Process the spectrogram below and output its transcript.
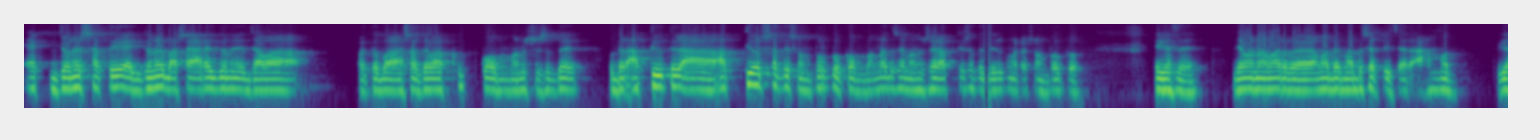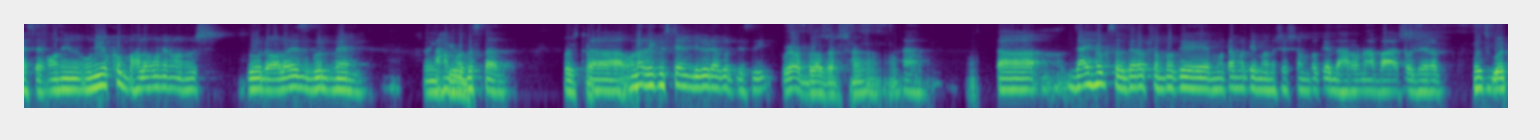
একজনের সাথে একজনের বাসায় আরেকজনের যাওয়া অথবা আসা যাওয়া খুব কম মানুষের সাথে ওদের আত্মীয়তের আত্মীয়র সাথে সম্পর্ক কম। বাংলাদেশের মানুষের আত্মীয়র সাথে যেরকম একটা সম্পর্ক ঠিক আছে? যেমন আমার আমাদের মাদ্রাসার টিচার আহমদ ঠিক আছে? উনি উনিও খুব ভালো মনের মানুষ good always good man Ahmad উস্তাদ ওনার রিকোয়েস্ট আমি ভিডিওটা করতেছি। হ্যাঁ। যাই হোক সৌদি আরব সম্পর্কে মোটামুটি মানুষের সম্পর্কে ধারণা বা Saudi Arab What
